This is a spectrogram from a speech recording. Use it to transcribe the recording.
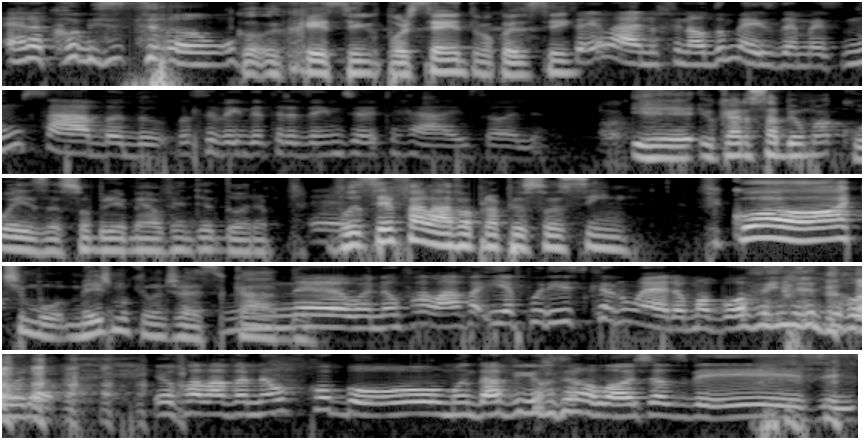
Era comissão. O que, 5%, uma coisa assim? Sei lá, no final do mês, né? Mas num sábado, você vender 308 reais, olha. É, eu quero saber uma coisa sobre Mel Vendedora. É. Você falava pra pessoa assim, ficou ótimo, mesmo que não tivesse ficado? Não, eu não falava. E é por isso que eu não era uma boa vendedora. eu falava, não ficou bom, mandava em outra loja às vezes.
